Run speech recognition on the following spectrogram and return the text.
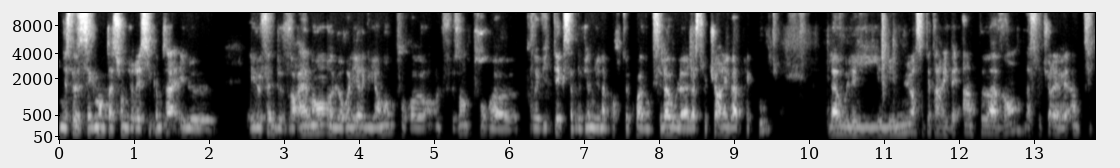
une espèce de segmentation du récit comme ça, et le, et le fait de vraiment le relire régulièrement pour, euh, en le faisant pour, euh, pour éviter que ça devienne du n'importe quoi. Donc c'est là où la, structure arrive après coup. Là où les, les, murs, c'est peut-être arrivé un peu avant, la structure arrivait un petit,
